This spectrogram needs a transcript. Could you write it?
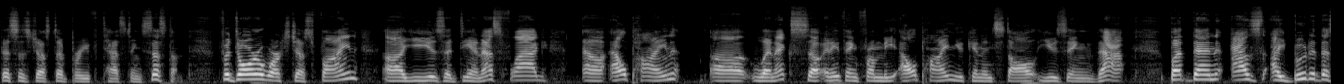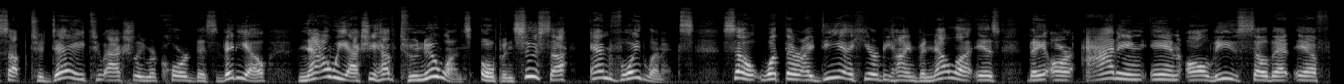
this is just a brief testing system. Fedora works just fine. Uh, you use a DNF flag. Uh, Alpine uh, Linux, so anything from the Alpine you can install using that. But then as I booted this up today to actually record this video, now we actually have two new ones, OpenSUSE and Void Linux. So what their idea here behind Vanilla is they are adding in all these so that if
